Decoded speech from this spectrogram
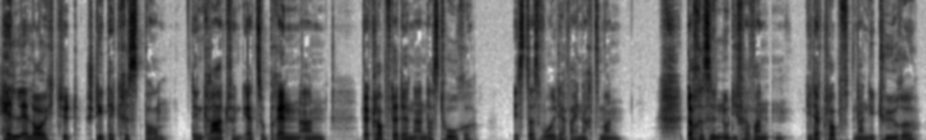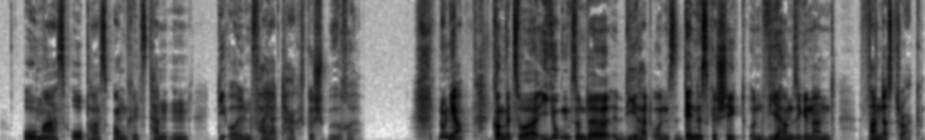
Hell erleuchtet steht der Christbaum, denn grad fängt er zu brennen an. Wer klopft er denn an das Tore? Ist das wohl der Weihnachtsmann? Doch es sind nur die Verwandten, die da klopften an die Türe, Omas, Opas, Onkels, Tanten, die ollen Feiertagsgeschwüre. Nun ja, kommen wir zur Jugendsünde, die hat uns Dennis geschickt und wir haben sie genannt Thunderstruck.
